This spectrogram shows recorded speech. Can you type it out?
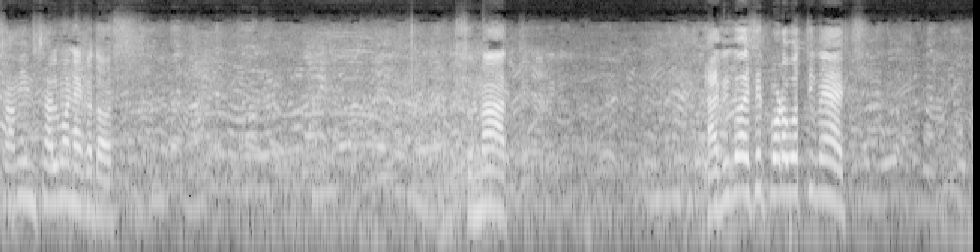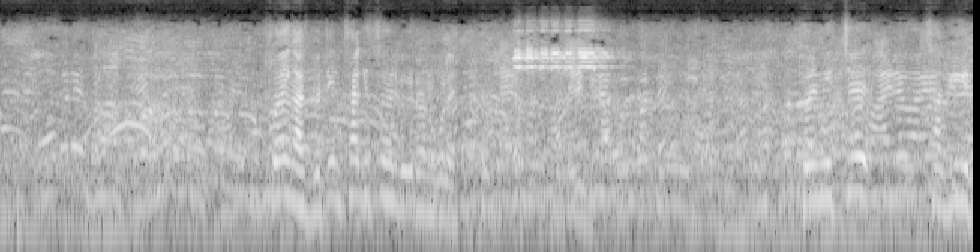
শামীম সালমান একাদশ। সোমনাথ হ্যাপি বয়সের পরবর্তী ম্যাচ থ্রোয়িং আসবে টিম সাকির সোহেল উইকেট অনুকূলে থ্রোয়িং নিচ্ছে সাকির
